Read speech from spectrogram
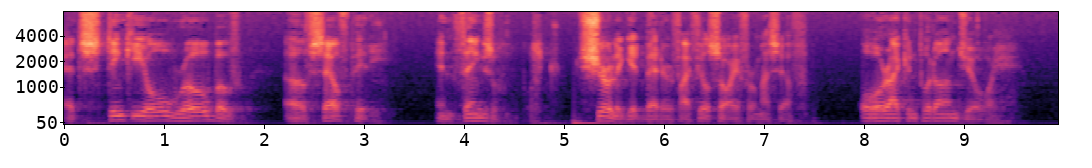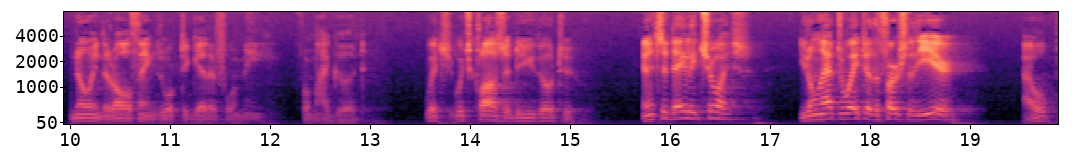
That stinky old robe of, of self pity. And things will surely get better if I feel sorry for myself. Or I can put on joy, knowing that all things work together for me, for my good. Which, which closet do you go to? And it's a daily choice. You don't have to wait till the first of the year. I hope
